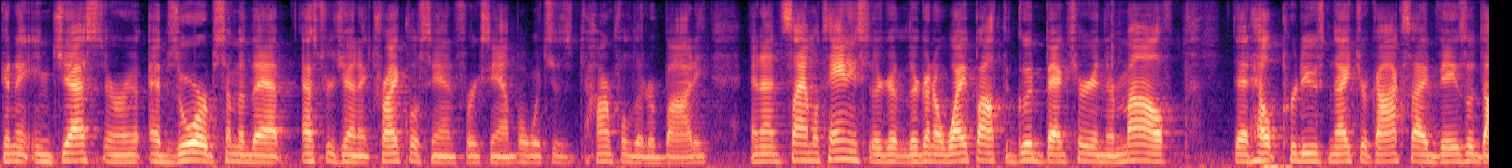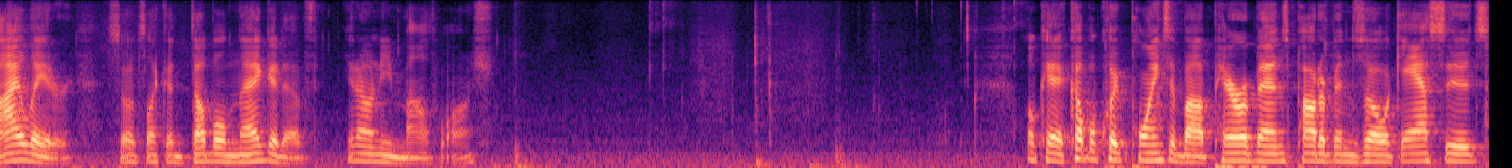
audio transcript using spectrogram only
going to ingest or absorb some of that estrogenic triclosan, for example, which is harmful to their body. And then simultaneously, they're going to wipe out the good bacteria in their mouth that help produce nitric oxide vasodilator. So it's like a double negative. You don't need mouthwash. Okay, a couple quick points about parabens, para benzoic acids.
